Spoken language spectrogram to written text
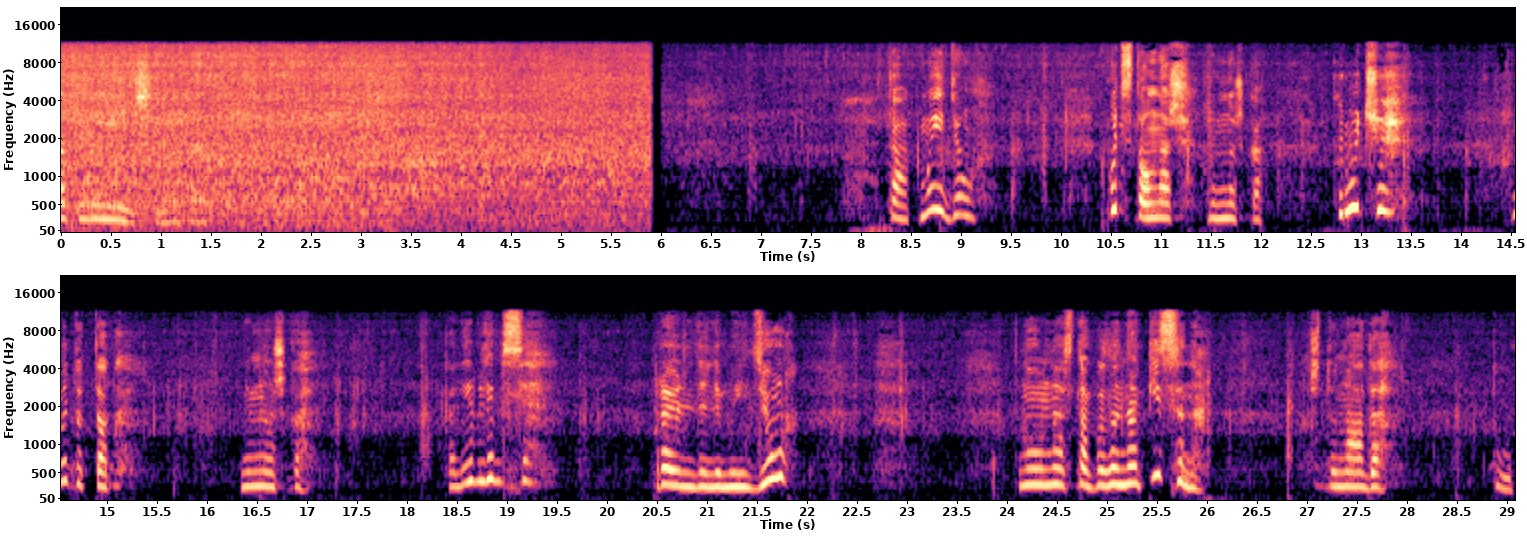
отличненько. Так, мы идем. Путь стал наш немножко круче. Мы тут так немножко колеблемся. Правильно ли мы идем? Но у нас там было написано, что надо тут.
